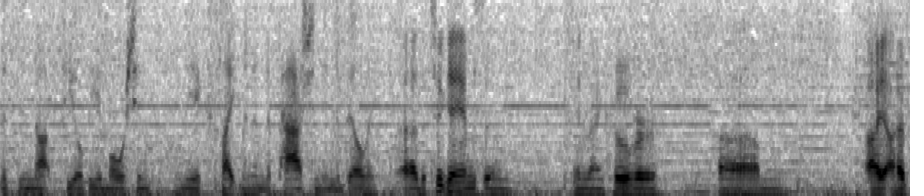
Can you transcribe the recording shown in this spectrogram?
that did not feel the emotion and the excitement and the passion in the building. Uh, the two games in, in Vancouver, um, I, have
